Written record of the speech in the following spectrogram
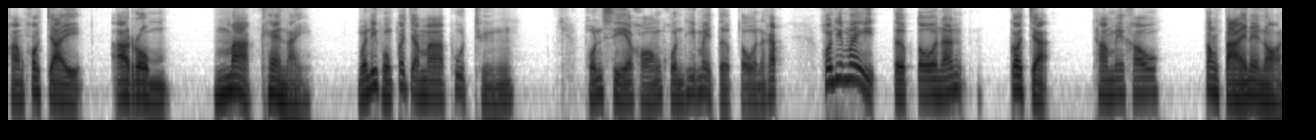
ความเข้าใจ อารมณ์มากแค่ไหน วันนี้ผมก็จะมาพูดถึงผลเสียของคนที่ไม่เติบโตนะครับ คนที่ไม่เติบโตนั้นก็จะทำให้เขาต้องตายแน่นอน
